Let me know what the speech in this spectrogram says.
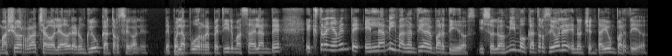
mayor racha goleadora en un club, 14 goles. Después la pudo repetir más adelante. Extrañamente, en la misma cantidad de partidos. Hizo los mismos 14 goles en 81 partidos.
